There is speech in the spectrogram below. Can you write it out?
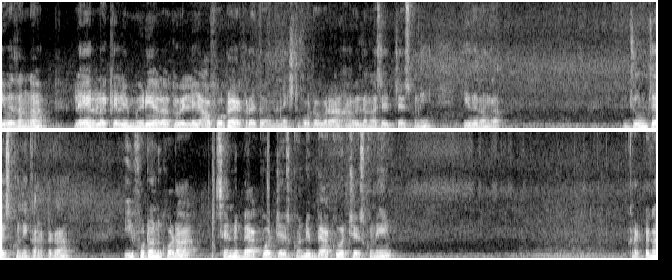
ఈ విధంగా లేయర్లోకి వెళ్ళి మీడియాలోకి వెళ్ళి ఆ ఫోటో ఎక్కడైతే ఉందో నెక్స్ట్ ఫోటో కూడా ఆ విధంగా సెట్ చేసుకుని ఈ విధంగా జూమ్ చేసుకుని కరెక్ట్గా ఈ ఫోటోని కూడా సెండ్ బ్యాక్వర్డ్ చేసుకోండి. బ్యాక్వర్డ్ చేసుకుని కరెక్ట్గా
